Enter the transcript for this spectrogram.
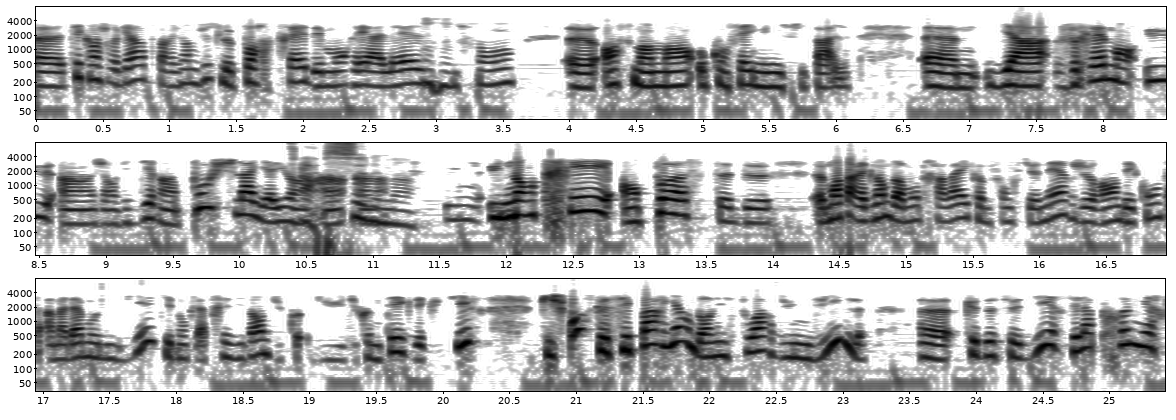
Euh, tu sais, quand je regarde, par exemple, juste le portrait des Montréalaises Mhm. qui sont euh, en ce moment au conseil municipal, euh, il y a vraiment eu un, j'ai envie de dire, un push là. Il y a eu un, un- un- Absolument. Une, une entrée en poste de euh, moi par exemple dans mon travail comme fonctionnaire je rends des comptes à Madame Olivier qui est donc la présidente du, du, du comité exécutif puis je pense que c'est pas rien dans l'histoire d'une ville euh, que de se dire c'est la première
